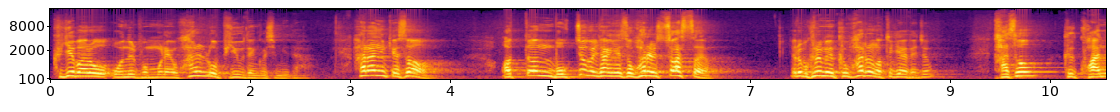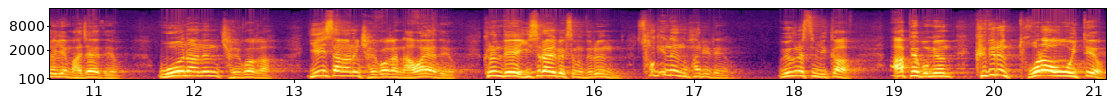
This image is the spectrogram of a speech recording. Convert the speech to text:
그게 바로 오늘 본문의 활로 비유된 것입니다. 하나님께서 어떤 목적을 향해서 활을 쐈어요. 여러분 그러면 그 활은 어떻게 해야 되죠? 가서 그 관역에 맞아야 돼요. 원하는 결과가 예상하는 결과가 나와야 돼요. 그런데 이스라엘 백성들은 속이는 활이래요. 왜 그렇습니까? 앞에 보면 그들은 돌아오고 있대요.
